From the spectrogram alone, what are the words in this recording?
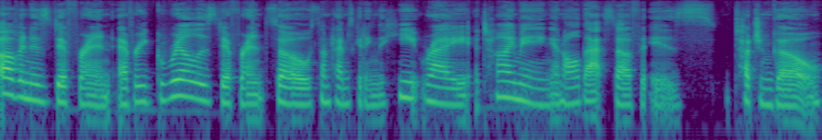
oven is different, every grill is different. So sometimes getting the heat right, the timing, and all that stuff is touch and go.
